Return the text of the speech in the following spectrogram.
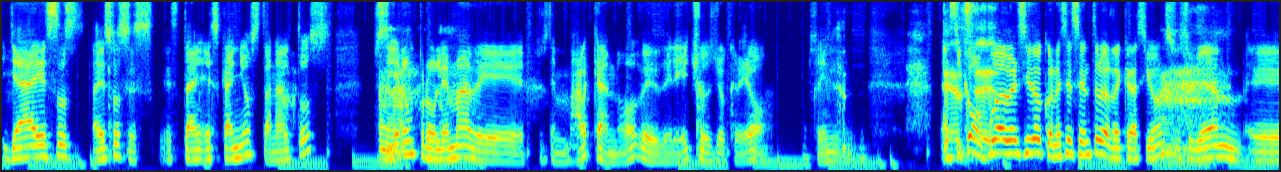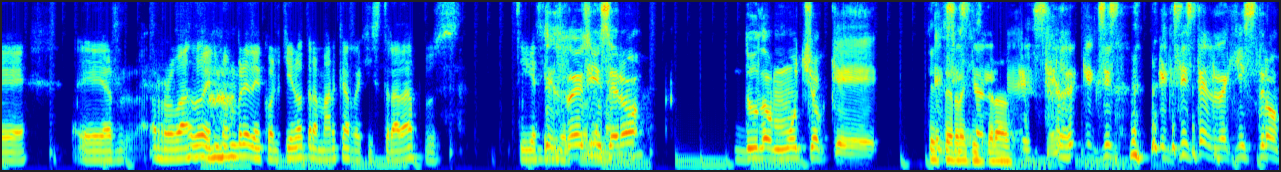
ya esos, a esos escaños tan altos, sí era un problema de, pues, de marca, ¿no? De derechos, yo creo. así como pudo haber sido con ese centro de recreación, si se hubieran eh, eh, robado el nombre de cualquier otra marca registrada, pues sigue siendo. Si soy sincero, dudo mucho que existe, el, registro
